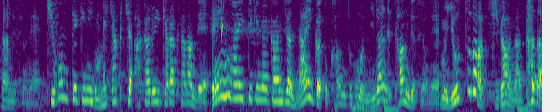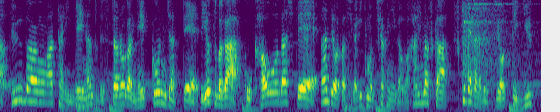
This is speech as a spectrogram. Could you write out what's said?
なんですよね。基本的にめちゃくちゃ明るいキャラクターなんで、恋愛的な感じはないかと監督も睨んでたんですよね。もう四つ葉は違うな。ただ、中盤あたりに、えー、なんとです、太郎が寝っ込んじゃって、四つ葉がこう顔を出して、なんで私がいつも近くにいるか分かりますか？好きだからですよって言って、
